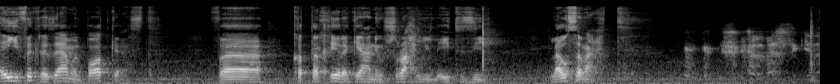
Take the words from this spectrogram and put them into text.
أي فكرة إزاي أعمل بودكاست فكتر خيرك يعني واشرح لي ال A to Z لو سمحت. بس كده.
